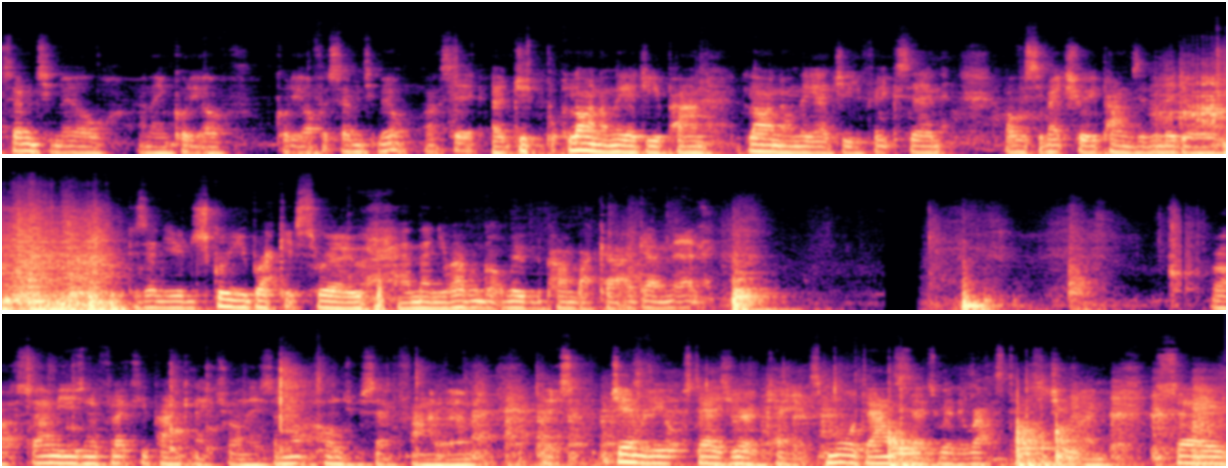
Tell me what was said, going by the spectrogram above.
70 mil and then cut it off cut it off at 70 mil that's it uh, just put a line on the edge of your pan line on the edge of your fixing obviously make sure your pan's in the middle because then you screw your brackets through and then you haven't got to move the pan back out again then Right, so I'm using a flexi pan connector on this. I'm not 100% fan of them. It's generally upstairs you're okay. It's more downstairs where the rats tend to chew them. So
